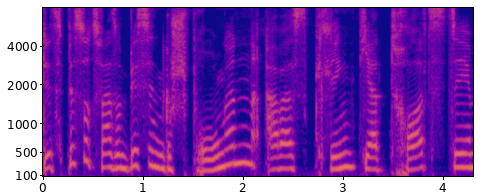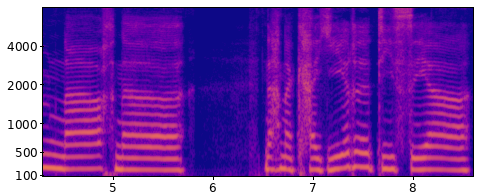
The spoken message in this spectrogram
jetzt bist du zwar so ein bisschen gesprungen, aber es klingt ja trotzdem nach einer nach einer Karriere, die sehr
